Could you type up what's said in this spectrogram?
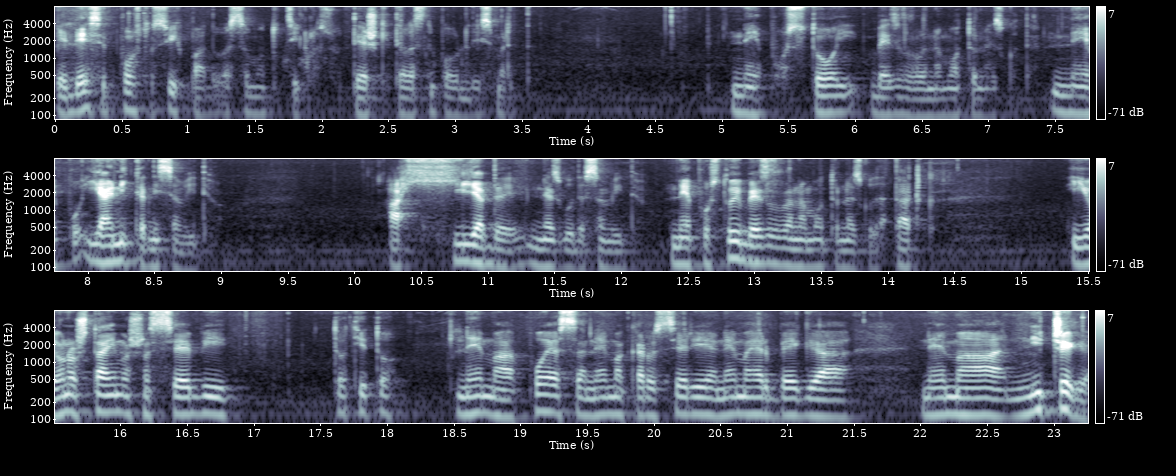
50% svih padova sa motocikla su teške telesne povrede i smrt. Ne postoji bezazlena motor nezgoda. Ne po, ja nikad nisam video. A hiljade nezgoda sam video. Ne postoji bezazlena motor nezgoda, tačka. I ono šta imaš na sebi, to ti je to. Nema pojasa, nema karoserije, nema airbaga, nema ničega.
